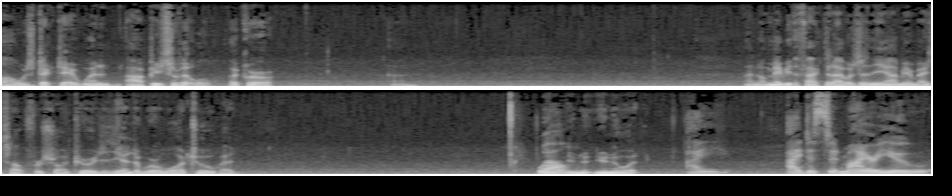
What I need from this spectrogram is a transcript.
always dictate when our piece of it will occur. Uh, I know maybe the fact that I was in the army myself for a short period at the end of World War II had Well, you, you knew it. I I just admire you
